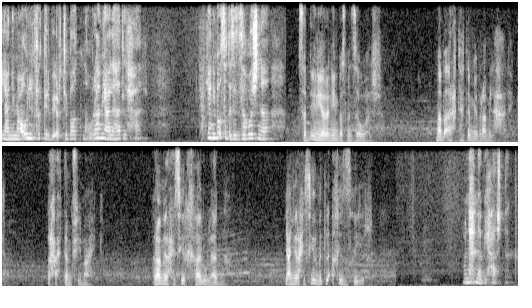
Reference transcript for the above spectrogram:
يعني معقول نفكر بارتباطنا ورامي على هذا الحال؟ يعني بقصد إذا تزوجنا. صدقيني يا رنين بس نتزوج. ما بقى رح تهتمي برامي لحالك. رح أهتم فيه معك. رامي رح يصير خال ولادنا. يعني رح يصير مثل أخي الصغير. ونحن بحاجتك.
